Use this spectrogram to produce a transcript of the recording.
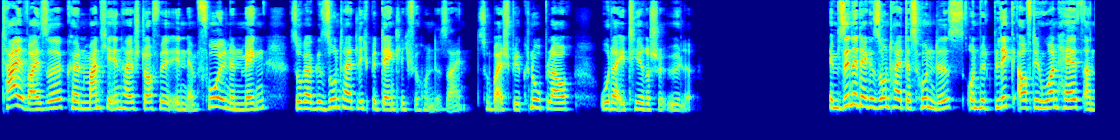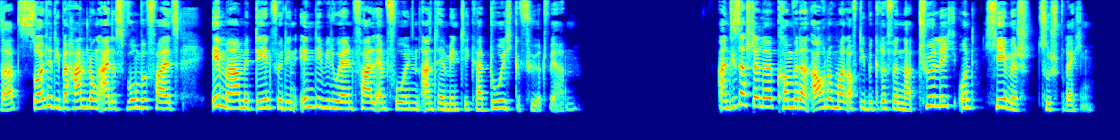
Teilweise können manche Inhaltsstoffe in empfohlenen Mengen sogar gesundheitlich bedenklich für Hunde sein, zum Beispiel Knoblauch oder ätherische Öle. Im Sinne der Gesundheit des Hundes und mit Blick auf den One Health Ansatz sollte die Behandlung eines Wurmbefalls immer mit den für den individuellen Fall empfohlenen Anthelmintika durchgeführt werden. An dieser Stelle kommen wir dann auch nochmal auf die Begriffe natürlich und chemisch zu sprechen.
